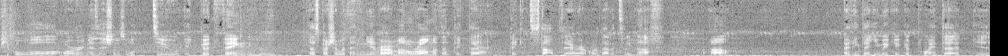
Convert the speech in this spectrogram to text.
people will or organizations will do a good thing, Mhm. especially within the environmental realm, and then think that Yeah. they can stop there or that it's Mhm. enough. Um, I think that you make a good point that it,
